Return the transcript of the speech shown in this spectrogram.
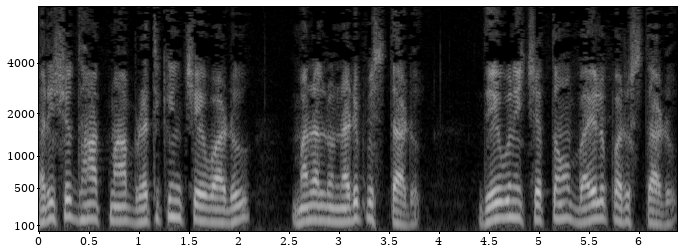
పరిశుద్ధాత్మ బ్రతికించేవాడు మనల్ని నడిపిస్తాడు. దేవుని చిత్తం బయలుపరుస్తాడు.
